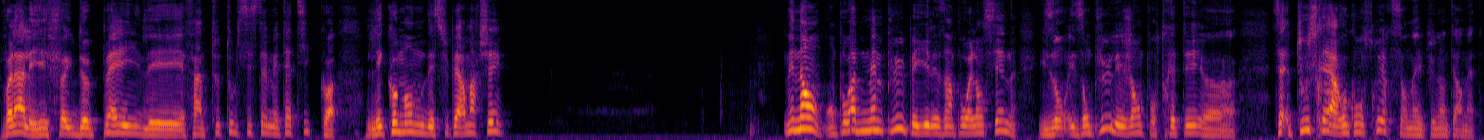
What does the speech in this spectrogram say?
voilà, les feuilles de paye, les, enfin tout, tout le système étatique, quoi, les commandes des supermarchés. Mais non, on pourra même plus payer les impôts à l'ancienne. Ils ont, ils plus les gens pour traiter. Euh, tout serait à reconstruire si on n'avait plus d'internet.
